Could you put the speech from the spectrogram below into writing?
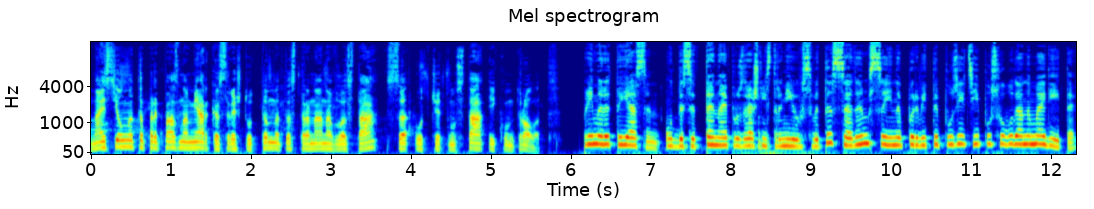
Най-силната предпазна мярка срещу тъмната страна на властта са отчетността и контролът. Примерът е ясен. От десетте най-прозрачни страни в света, седем са и на първите позиции по свобода на медиите.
